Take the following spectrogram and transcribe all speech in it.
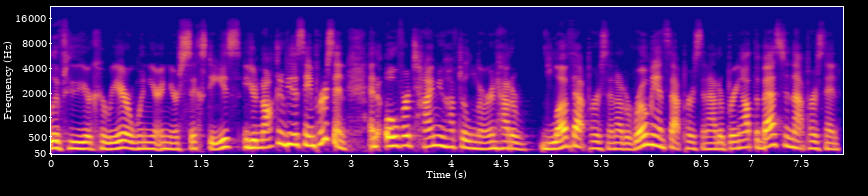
lived through your career when you're in your 60s. You're not going to be the same person. And over time you have to learn how to love that person, how to romance that person, how to bring out the best in that person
